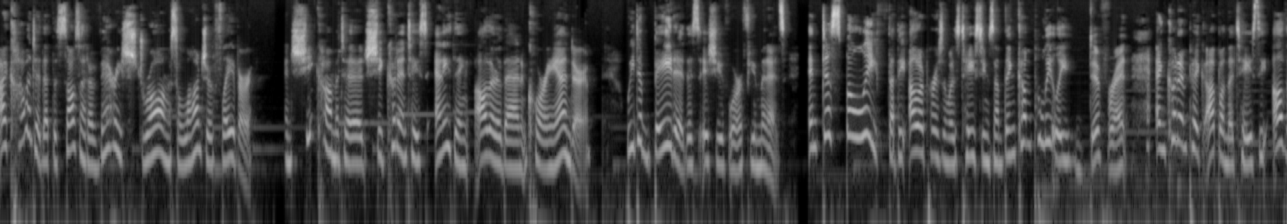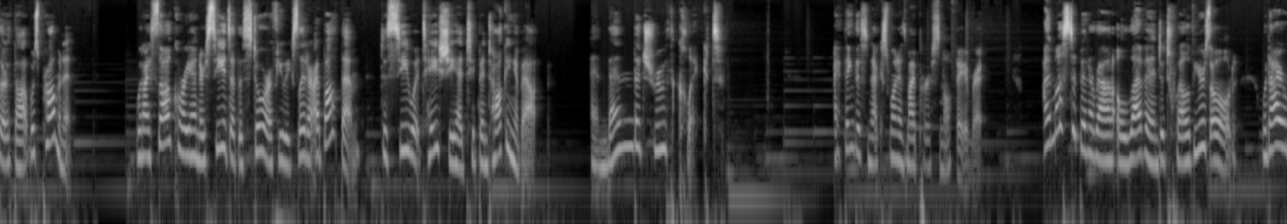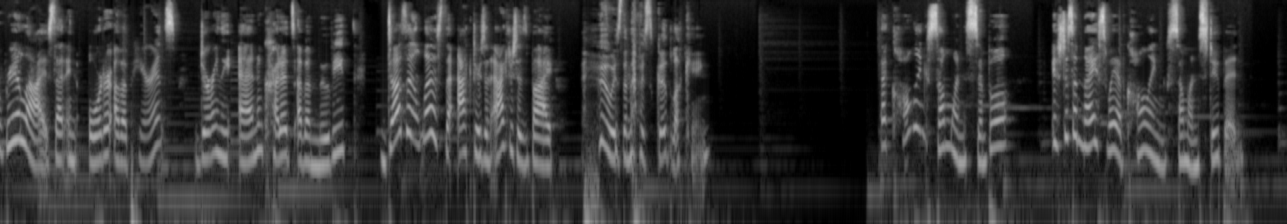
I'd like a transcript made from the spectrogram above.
I commented that the salsa had a very strong cilantro flavor and she commented she couldn't taste anything other than coriander. We debated this issue for a few minutes in disbelief that the other person was tasting something completely different and couldn't pick up on the taste the other thought was prominent. When I saw coriander seeds at the store a few weeks later, I bought them to see what taste she had been talking about. And then the truth clicked. I think this next one is my personal favorite. I must have been around 11 to 12 years old when I realized that in order of appearance during the end credits of a movie doesn't list the actors and actresses by who is the most good looking. That calling someone simple is just a nice way of calling someone stupid.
